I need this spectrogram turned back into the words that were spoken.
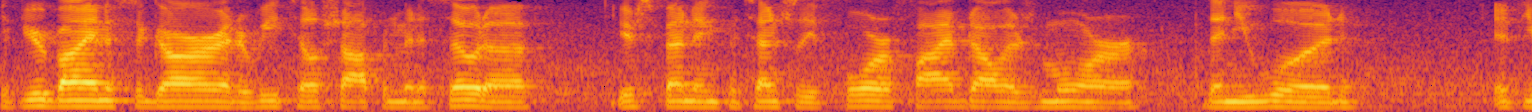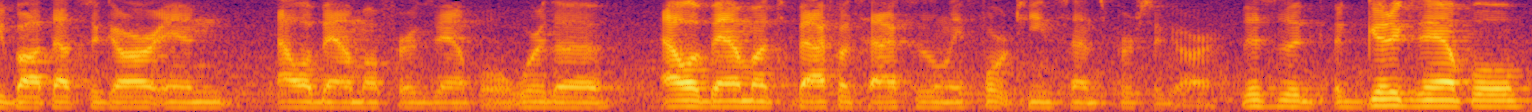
if you're buying a cigar at a retail shop in Minnesota, you're spending potentially four or five dollars more than you would if you bought that cigar in Alabama, for example, where the Alabama tobacco tax is only 14 cents per cigar. This is a, a good example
